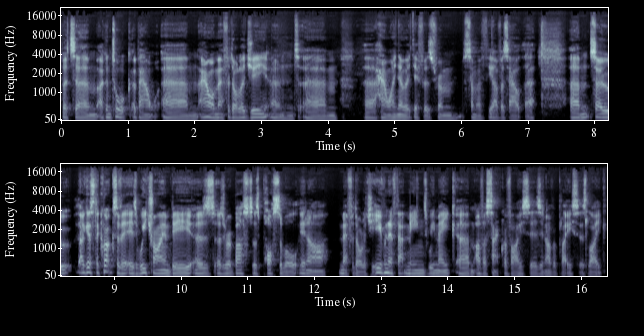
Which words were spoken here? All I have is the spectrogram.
but um, I can talk about um, our methodology and um, uh, how I know it differs from some of the others out there. Um, so I guess the crux of it is we try and be as as robust as possible in our methodology, even if that means we make um, other sacrifices in other places, like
